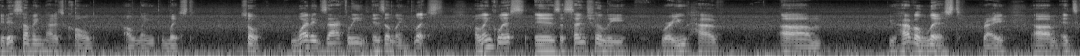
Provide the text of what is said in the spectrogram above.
it is something that is called a linked list. So what exactly is a linked list? A linked list is essentially where you have um, you have a list, right? Um, it's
